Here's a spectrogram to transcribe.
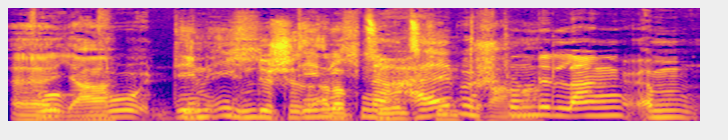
äh, wo, ja, wo, den, ich, indisches den ich eine halbe. Stunde lang ähm,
